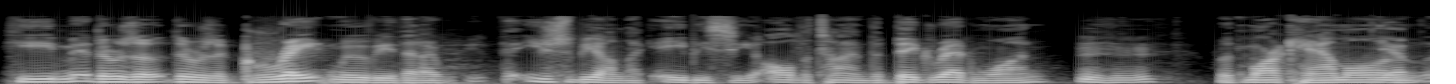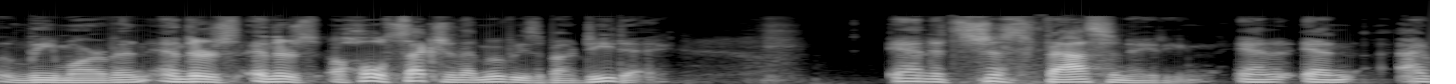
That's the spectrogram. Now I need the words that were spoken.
He ma- there was a there was a great movie that I that used to be on like ABC all the time, The Big Red One, with Mark Hamill and, and Lee Marvin. And there's and there's a whole section of that movie is about D Day and it's just fascinating. And and I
